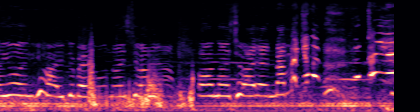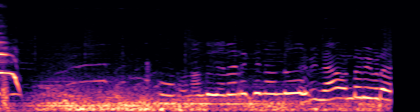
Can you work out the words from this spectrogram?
അയ്യോ എനിക്ക് ഹൈറ്റ് വേണം ഒന്ന് ശിവായ ഒന്ന് ശിവായ ഞാൻ ഉണ്ടടി ഇവിടെ.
